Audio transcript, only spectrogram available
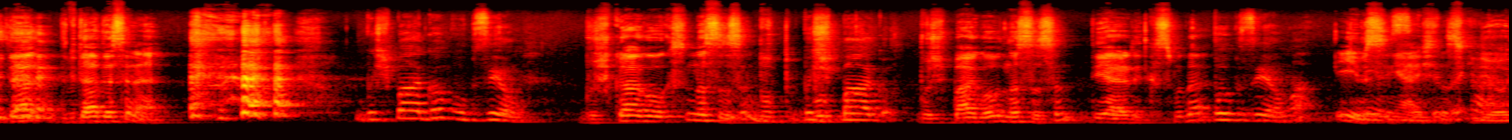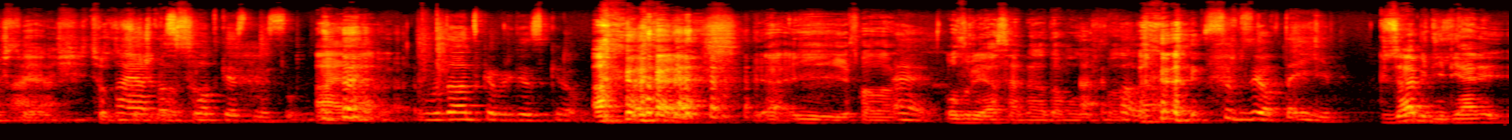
Bir daha, bir daha desene. Buşbago Bubziyoma. Buşkago kısmı nasılsın? Bu, bu, Buşbago Buşbago nasılsın? Diğer kısmı da Bubziyoma. iyi misin yani işte nasıl gidiyor işte aynen. iş, çocuk çocuk Hayat nasıl, podcast nasıl? Aynen. Burada antikabir gözüküyor. ya iyi iyi falan. evet. Olur ya senden adam olur falan. falan. Sıbziyop'ta iyiyim. Güzel bir dil yani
